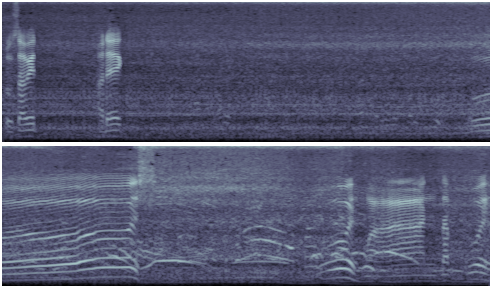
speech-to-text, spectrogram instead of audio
Truk sawit, adek. Us. Wih, mantap. Wih.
